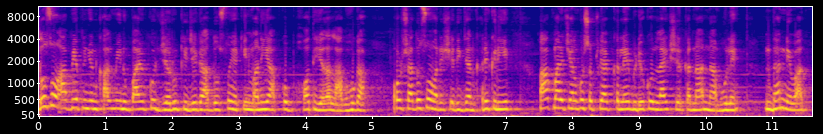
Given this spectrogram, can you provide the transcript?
दोस्तों, आप भी अपने जीवन काल में इन उपायों को ज़रूर कीजिएगा। दोस्तों, यकीन मानिए, आपको बहुत ही ज़्यादा लाभ होगा। और शायद दोस्तों, हमारी अधिक जानकारी के लिए आप हमारे चैनल को सब्सक्राइब कर लें, वीडियो को लाइक, शेयर करना ना भूलें। धन्यवाद।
